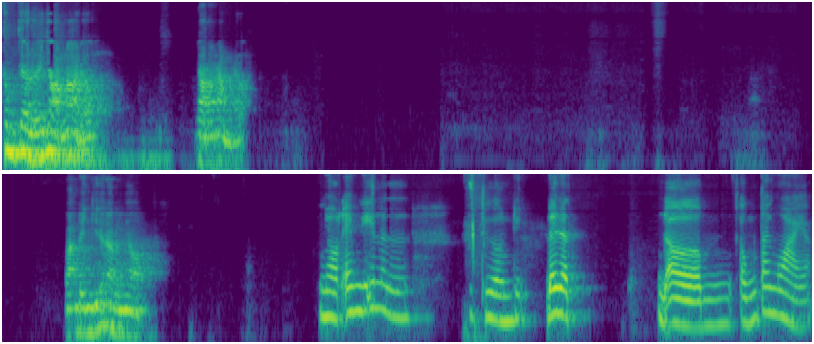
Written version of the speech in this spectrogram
thông thường lấy nhọt nó ở đâu? Nhọt nó nằm ở đâu? Bạn định nghĩa là nhọt. Nhọt em nghĩ là thường thì đây là ở ống tay ngoài ạ.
